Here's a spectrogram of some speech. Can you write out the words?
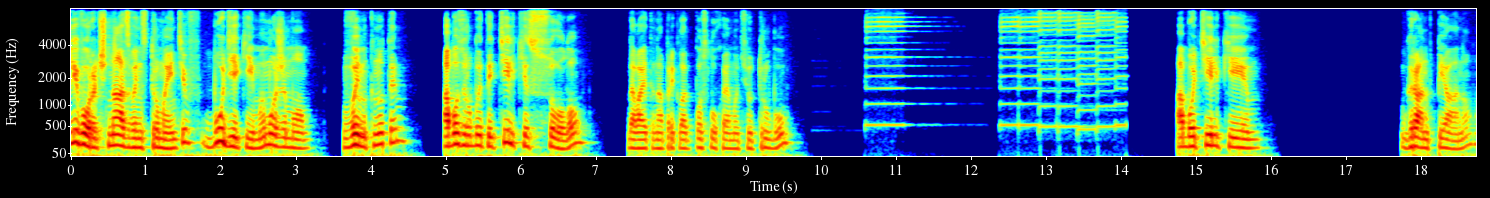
Ліворуч назви інструментів, будь-які ми можемо вимкнути або зробити тільки соло. Давайте, наприклад, послухаємо цю трубу. Або тільки гранд піано.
